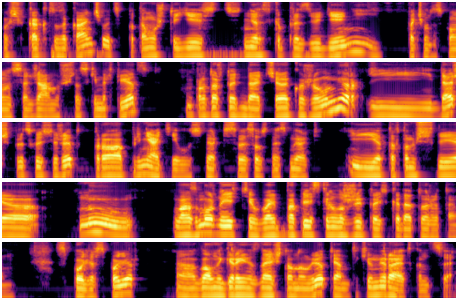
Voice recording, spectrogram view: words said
вообще как это заканчивается, потому что есть несколько произведений, почему-то вспомнился Джармушевский мертвец, про то, что, да, человек уже умер, и дальше происходит сюжет про принятие его смерти, своей собственной смерти. И это в том числе, ну, возможно, есть в апрельской лжи, то есть когда тоже там спойлер-спойлер, главная героиня знает, что она умрет, и она таки умирает в конце.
